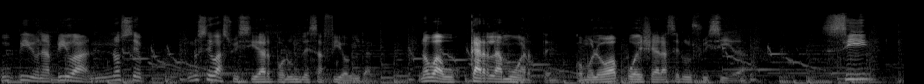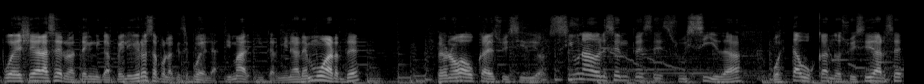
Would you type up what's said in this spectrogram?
un pibe, una piba, no se, no se va a suicidar por un desafío viral. No va a buscar la muerte, como lo va, puede llegar a ser un suicida. Sí puede llegar a ser una técnica peligrosa por la que se puede lastimar y terminar en muerte, pero no va a buscar el suicidio. Si un adolescente se suicida o está buscando suicidarse,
